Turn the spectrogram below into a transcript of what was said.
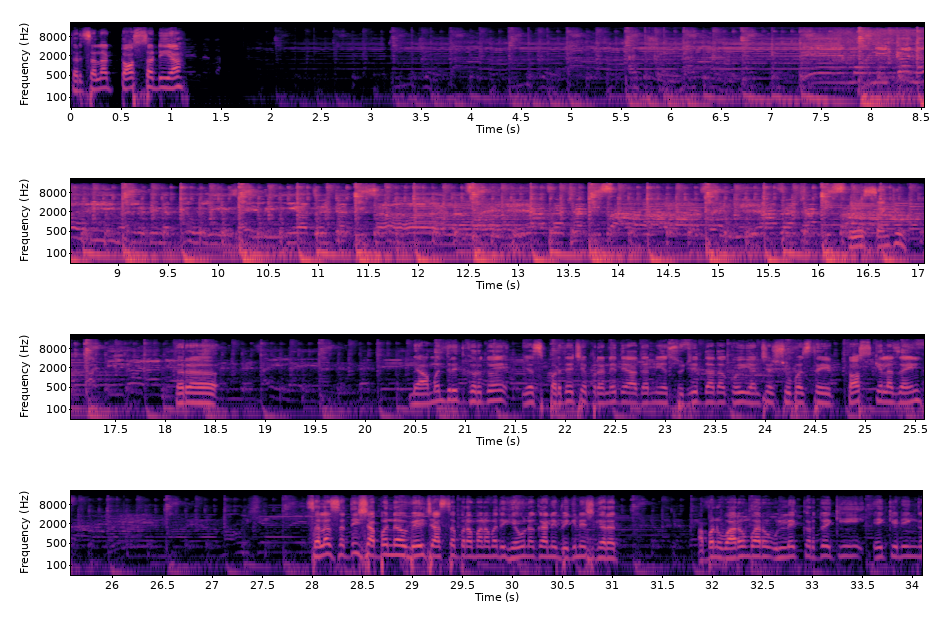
तर चला टॉससाठी या. थँक्यू तर मी आमंत्रित करतोय. या स्पर्धेचे प्रणेते आदरणीय सुजितदादा कोई यांच्या शुभ हस्ते टॉस केला जाईल. चला सतीश आपण वेळ जास्त प्रमाणामध्ये घेऊ नका आणि विघ्नेश घरत. आपण वारंवार उल्लेख करतोय की एक इनिंग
